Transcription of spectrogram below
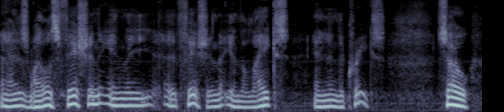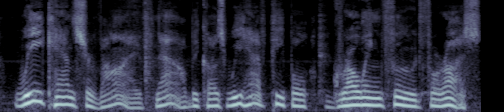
right. and as well as fishing in, in the uh, fish in the in the lakes and in the creeks. So we can survive now because we have people growing food for us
